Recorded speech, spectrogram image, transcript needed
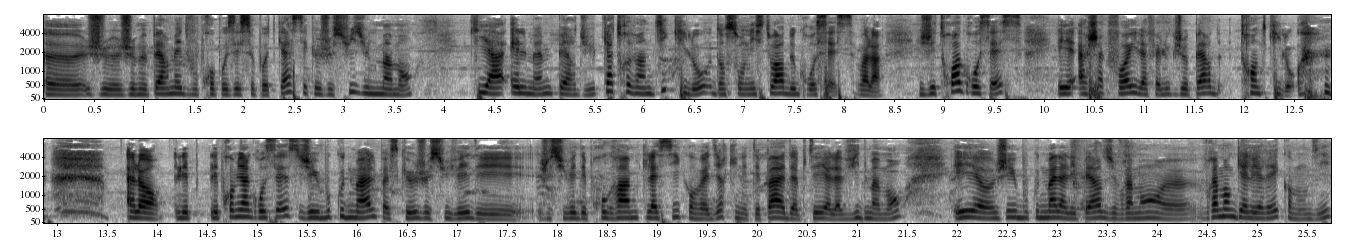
je, je me permets de vous proposer ce podcast C'est que je suis une maman qui a elle-même perdu 90 kilos dans son histoire de grossesse. Voilà, j'ai trois grossesses et à chaque fois, il a fallu que je perde 30 kilos. Alors, les, premières grossesses, j'ai eu beaucoup de mal parce que je suivais des, je suivais des programmes classiques, on va dire, qui n'étaient pas adaptés à la vie de maman. Et euh, j'ai eu beaucoup de mal à les perdre. J'ai vraiment, euh, vraiment galéré, comme on dit.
